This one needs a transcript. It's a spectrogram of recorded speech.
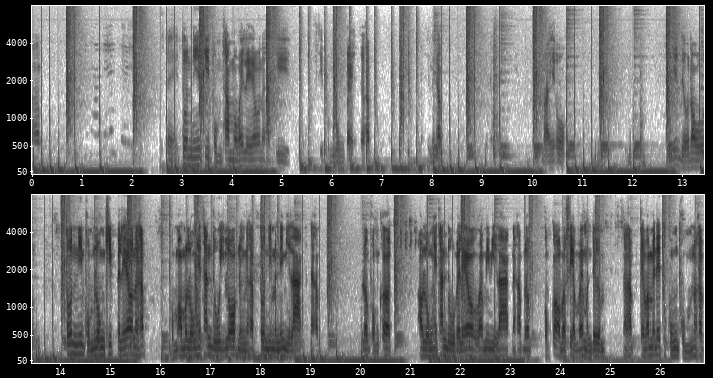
ครับ แต่ต้นนี้ที่ผมทำเอาไว้แล้วนะครับ ที่ที่ผมลงไปนะครับ เห็นไหมครับใบออกทีนี้เดี๋ยวเราต้นนี้ผมลงคลิปไปแล้วนะครับ ผมเอามาลงให้ท่านดูอีกรอบหนึ่งนะครับ ต้นนี้มันไม่มีรากนะครับ แล้วผมก็เอาลงให้ท่านดูไปแล้วว่าไม่มีรากนะครับ แล้วผมก็เอามาเสียบไว้เหมือนเดิมนะครับ แต่ว่าไม่ได้ทุกคุงถุมนะครับ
